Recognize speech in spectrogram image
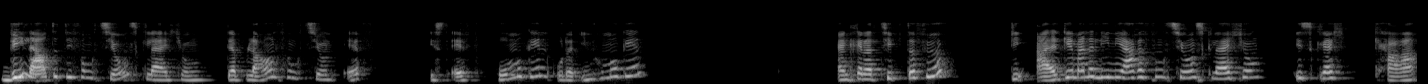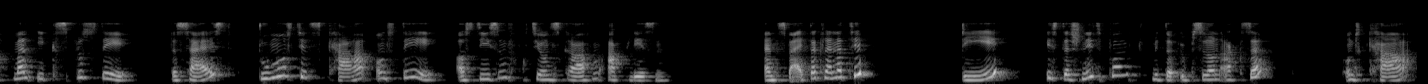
Wie lautet die Funktionsgleichung der blauen Funktion f? Ist f homogen oder inhomogen? Ein kleiner Tipp dafür, die allgemeine lineare Funktionsgleichung ist gleich k mal x plus d. Das heißt, du musst jetzt k und d aus diesem Funktionsgraphen ablesen. Ein zweiter kleiner Tipp, d ist der Schnittpunkt mit der y-Achse und k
